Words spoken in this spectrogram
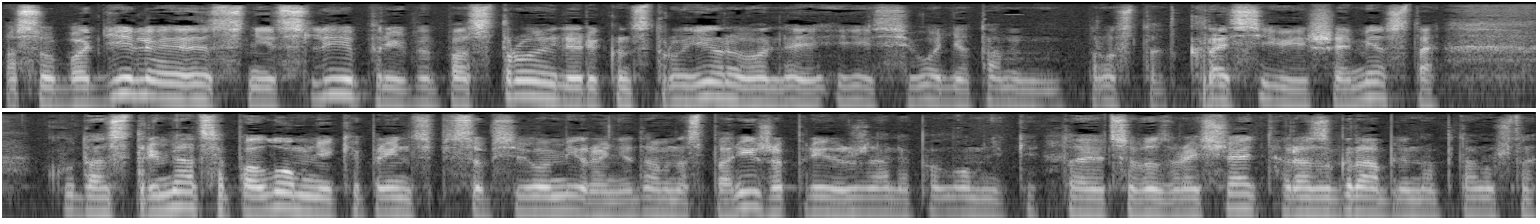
освободили, снесли, построили, реконструировали, и сегодня там просто красивейшее место – куда стремятся паломники, в принципе, со всего мира. Недавно с Парижа приезжали паломники, пытаются возвращать разграблено, потому что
